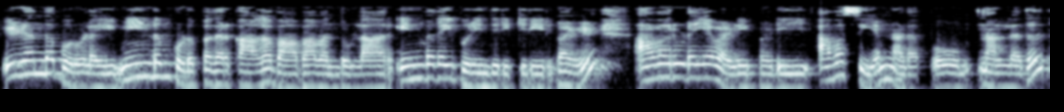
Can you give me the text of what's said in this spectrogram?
இழந்த பொருளை மீண்டும் கொடுப்பதற்காக பாபா வந்துள்ளார். என்பதை புரிந்திருக்கிறீர்கள். அவருடைய வழிப்படி அவசியம் நடப்போம். நல்லது.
